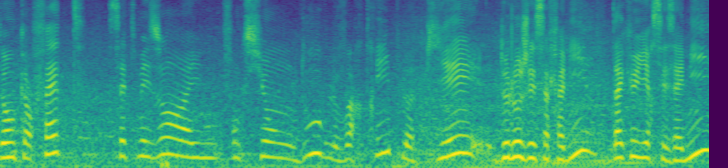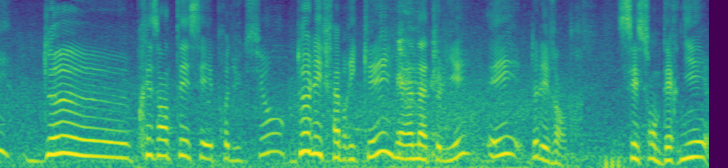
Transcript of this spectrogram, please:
Donc en fait, cette maison a une fonction double, voire triple, qui est de loger sa famille, d'accueillir ses amis, de présenter ses productions, de les fabriquer, il y a un atelier, et de les vendre. C'est son dernier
